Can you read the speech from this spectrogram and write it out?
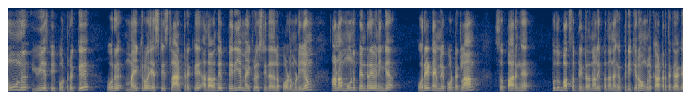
மூணு யூஎஸ்பி போர்ட் இருக்குது ஒரு மைக்ரோ எஸ்டி ஸ்லாட் இருக்குது அதாவது பெரிய மைக்ரோ எஸ்டி தான் இதில் போட முடியும். ஆனால் மூணு பென்ட்ரைவை நீங்கள் ஒரே டைம்லேயே போட்டுக்கலாம். ஸோ பாருங்கள் புது பாக்ஸ் அப்படின்றதுனால இப்போ தான் நாங்கள் பிரிக்கிறோம். உங்களுக்கு காட்டுறதுக்காக.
